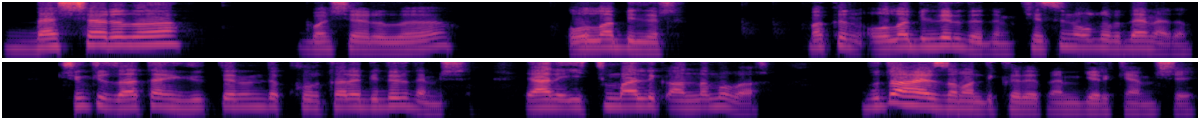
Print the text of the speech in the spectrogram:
başarılı, başarılı olabilir. Bakın olabilir dedim. Kesin olur demedim. Çünkü zaten yüklemimde kurtarabilir demiş. Yani ihtimallik anlamı var. Bu da her zaman dikkat etmem gereken bir şey.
